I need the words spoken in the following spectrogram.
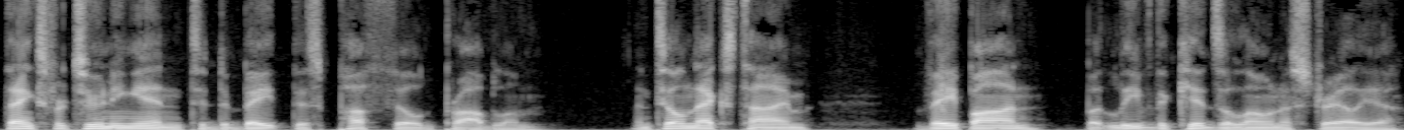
Thanks for tuning in to debate this puff filled problem. Until next time, vape on, but leave the kids alone, Australia.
